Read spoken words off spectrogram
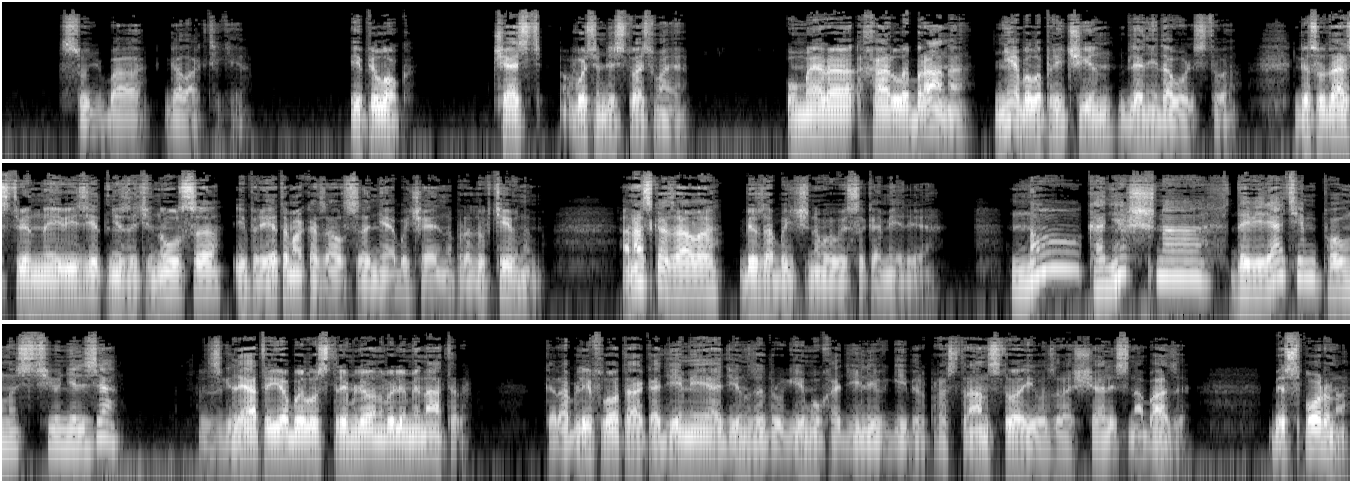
судьба галактики. Эпилог. Часть 88. У мэра Харла Брана не было причин для недовольства. Государственный визит не затянулся и при этом оказался необычайно продуктивным. Она сказала без обычного высокомерия. Но, конечно, доверять им полностью нельзя. Взгляд ее был устремлен в иллюминатор. Корабли флота Академии один за другим уходили в гиперпространство и возвращались на базы. Бесспорно,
